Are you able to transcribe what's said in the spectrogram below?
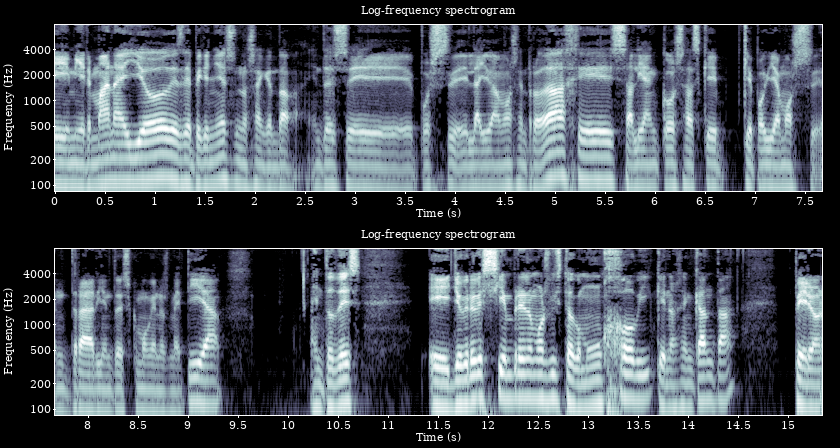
eh, mi hermana y yo desde pequeños nos encantaba. Entonces, eh, pues le ayudamos en rodajes, salían cosas que, que podíamos entrar y entonces como que nos metía. Entonces, eh, yo creo que siempre lo hemos visto como un hobby que nos encanta, pero,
